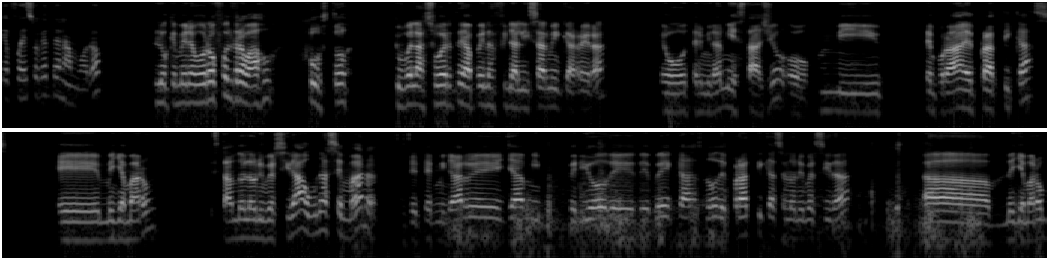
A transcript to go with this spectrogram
¿Qué fue eso que te enamoró? Lo que me enamoró fue el trabajo, justo. Tuve la suerte de apenas finalizar mi carrera eh, o terminar mi estallo o mi temporada de prácticas. eh, me llamaron estando en la universidad, una semana de terminar eh, ya mi periodo de, de, becas, ¿no? de prácticas en la universidad, uh, me llamaron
